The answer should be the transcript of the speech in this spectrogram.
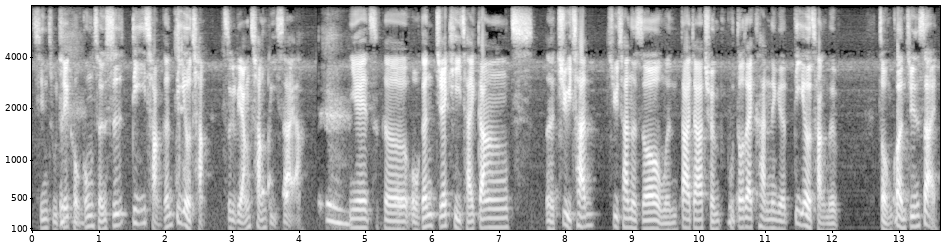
新竹接口工程师，第一场跟第二场这个两场比赛啊。因为这个，我跟 Jacky 才刚呃聚餐，聚餐的时候，我们大家全部都在看那个第二场的。总冠军赛，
